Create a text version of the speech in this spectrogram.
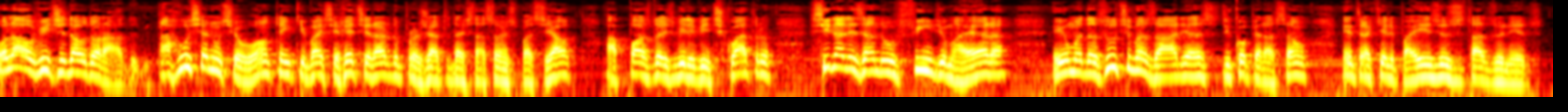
Olá, ouvinte da Eldorado. A Rússia anunciou ontem que vai se retirar do projeto da estação espacial após 2024, sinalizando o fim de uma era em uma das últimas áreas de cooperação entre aquele país e os Estados Unidos.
